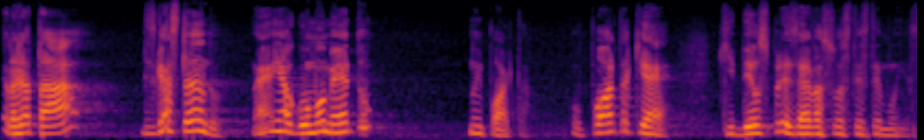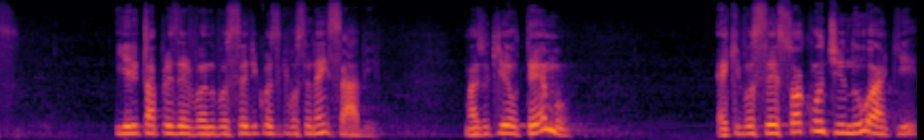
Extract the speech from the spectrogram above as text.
ela já está desgastando. Né? Em algum momento, não importa. O importa que é que Deus preserva as suas testemunhas. E Ele está preservando você de coisas que você nem sabe. Mas o que eu temo é que você só continua aqui,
